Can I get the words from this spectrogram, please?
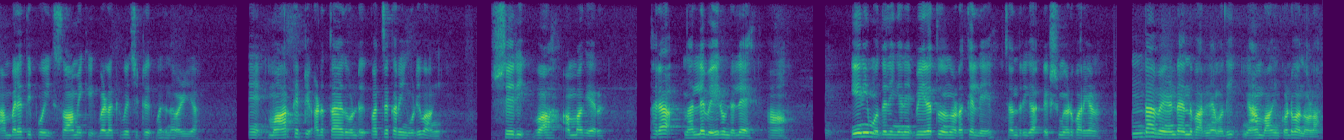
അമ്പലത്തിൽ പോയി സ്വാമിക്ക് വിളക്ക് വെച്ചിട്ട് വരുന്ന വഴിയാ. മാർക്കറ്റ് അടുത്തായതുകൊണ്ട് പച്ചക്കറിയും കൂടി വാങ്ങി. ശരി വാ അമ്മ കയറ് ഹര നല്ല വെയിലുണ്ടല്ലേ? ആ. ഇനി മുതൽ ഇങ്ങനെ വെയിലത്തൊന്നും നടക്കല്ലേ? ചന്ദ്രിക ലക്ഷ്മിയോട് പറയണം. എന്താ വേണ്ടതെന്ന് പറഞ്ഞാൽ മതി ഞാൻ വാങ്ങിക്കൊണ്ട് വന്നോളാം.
